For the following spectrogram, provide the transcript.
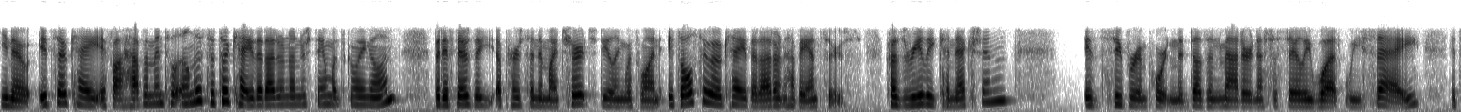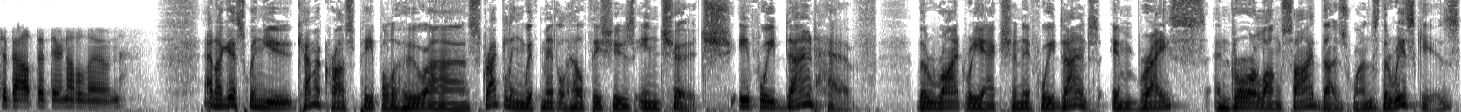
you know, it's okay if I have a mental illness, it's okay that I don't understand what's going on. But if there's a, a person in my church dealing with one, it's also okay that I don't have answers Because really, connection is super important. It doesn't matter necessarily what we say, it's about that they're not alone. And I guess when you come across people who are struggling with mental health issues in church, if we don't have the right reaction, if we don't embrace and draw alongside those ones, the risk is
